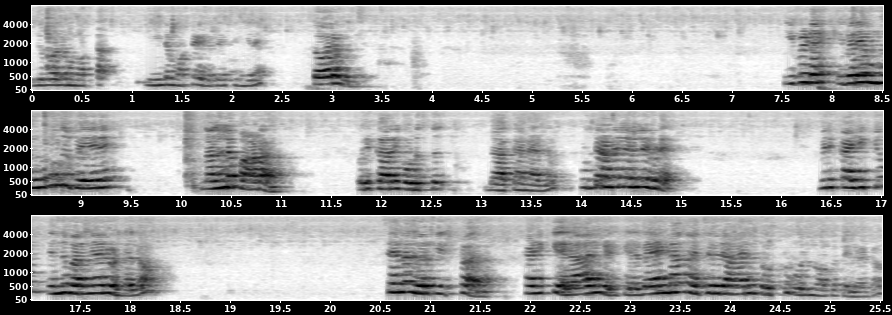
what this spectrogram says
ഇതുപോലെ മുട്ട. മീന്റെ മുട്ട എടുത്തേച്ച് ഇങ്ങനെ തോര വെച്ചു ഇവിടെ ഇവരെ മൂന്ന് പേരെ നല്ല പാടാണ്. ഒരു കറി കൊടുത്ത് ഇതാക്കാനായിരുന്നു. ഫുഡാണല്ലോ ഇവിടെ. ഇവർ കഴിക്കും എന്ന് പറഞ്ഞാലും ഉണ്ടല്ലോ. ചിലത് ഇവർക്ക് ഇഷ്ടമല്ല. കഴിക്കുക ആരും കഴിക്കില്ല വേണ്ടാന്ന് വെച്ചാൽ ഇവർ ആരും തൊട്ട് പോലും നോക്കത്തില്ല കേട്ടോ.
